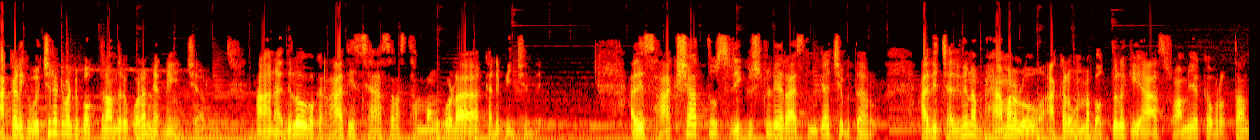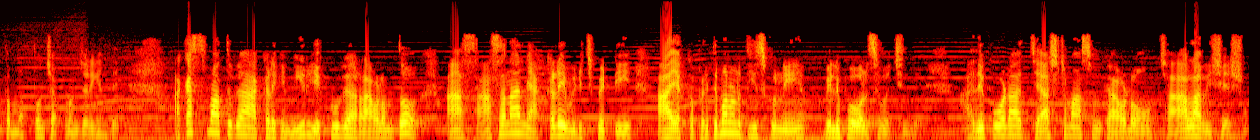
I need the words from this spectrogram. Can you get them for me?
అక్కడికి వచ్చినటువంటి భక్తులందరూ కూడా నిర్ణయించారు. ఆ నదిలో ఒక రాతి శాసన స్తంభం కూడా కనిపించింది. అది సాక్షాత్తు శ్రీకృష్ణుడే రాసిందిగా చెబుతారు. అది చదివిన బ్రాహ్మణులు అక్కడ ఉన్న భక్తులకి ఆ స్వామి యొక్క వృత్తాంతం మొత్తం చెప్పడం జరిగింది. అకస్మాత్తుగా అక్కడికి నీరు ఎక్కువగా రావడంతో ఆ శాసనాన్ని అక్కడే విడిచిపెట్టి ఆ యొక్క ప్రతిమలను తీసుకుని వెళ్ళిపోవలసి వచ్చింది. అది కూడా జ్యేష్ఠమాసం కావడం చాలా విశేషం.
